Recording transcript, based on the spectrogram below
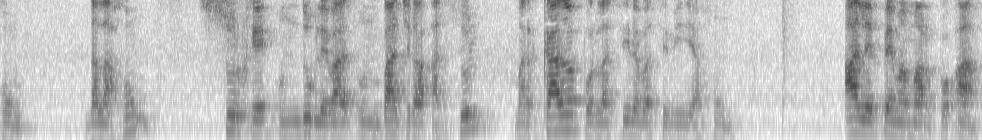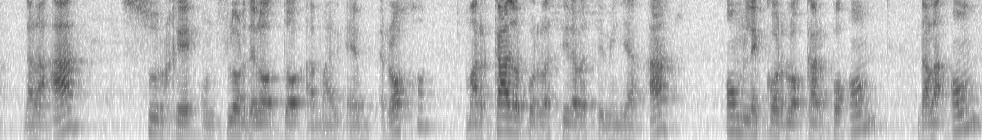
hun. De la hun surge un doble un vajra azul marcado por la sílaba semilla hun. Ale pema marpo a. De la a surge un flor de loto eh, rojo marcado por la sílaba semilla a. Om le corlo carpo om. De la om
